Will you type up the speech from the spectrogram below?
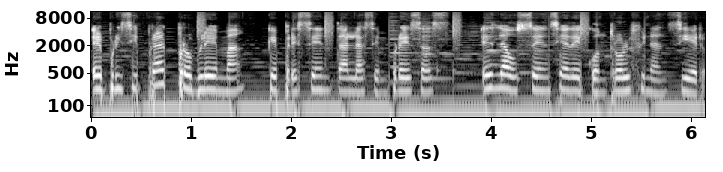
El principal problema que presentan las empresas es la ausencia de control financiero,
